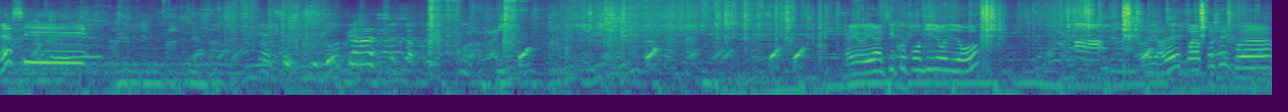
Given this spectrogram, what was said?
Merci. Allez, voyez un petit coupon 10 euros, 10 euros. Regardez, pour la prochaine fois.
